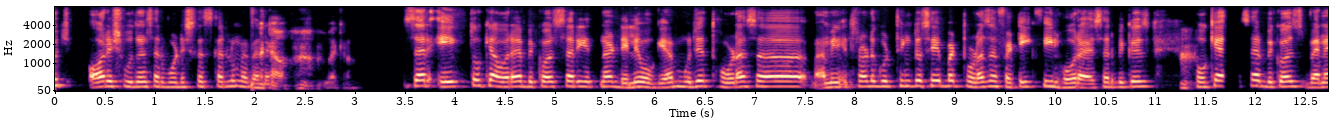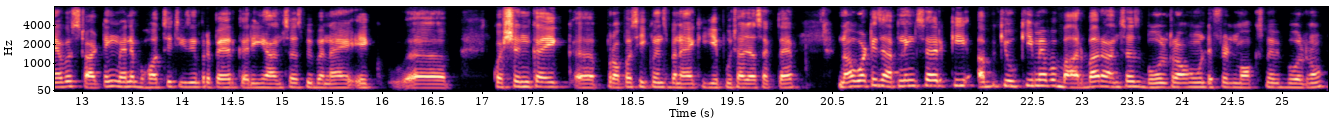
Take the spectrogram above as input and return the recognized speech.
कुछ और इश्यूज़ हैं सर वो डिस्कस कर लूँ मैं पहले? बताओ हाँ बताओ। सर एक तो क्या हो रहा है बिकॉज़ सर ये इतना डिले हो गया मुझे थोड़ा सा I mean it's not a good thing to say but थोड़ा सा फटीक फील हो रहा है सर बिकॉज़ हाँ। हो क्या है sir because when I was starting मैंने बहुत सी चीज़ें प्रिपेयर करी आंसर्स भी बनाए एक क्वेश्चन का एक प्रॉपर uh, सीक्वेंस बनाया कि ये पूछा जा सकता है। Now what is happening sir कि अब क्योंकि मैं वो बार बार आंसर्स बोल रहा हूँ डिफरेंट मॉक्स में भी बोल रहा हूँ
